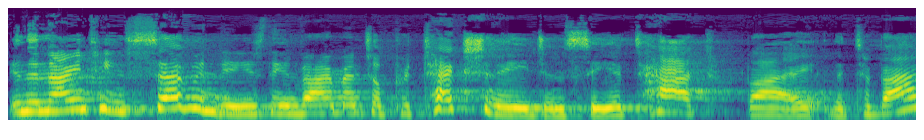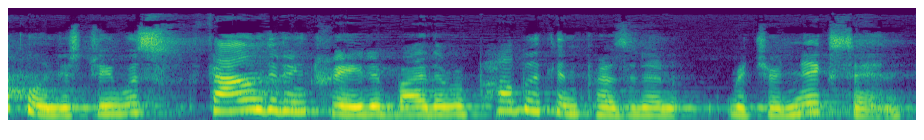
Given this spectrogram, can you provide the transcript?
In the 1970s, the Environmental Protection Agency, attacked by the tobacco industry, was founded and created by the Republican President Richard Nixon,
